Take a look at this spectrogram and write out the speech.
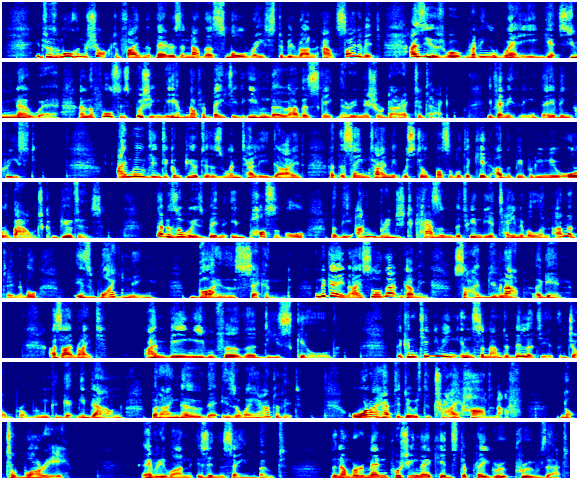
It was more than a shock to find that there is another small race to be run outside of it. As usual, running away gets you nowhere, and the forces pushing me have not abated even though I've escaped their initial direct attack. If anything, they have increased. I moved into computers when Telly died. At the same time, it was still possible to kid other people who knew all about computers. That has always been impossible, but the unbridged chasm between the attainable and unattainable is widening by the second. And again, I saw that coming, so I've given up again. As I write, I'm being even further de-skilled. The continuing insurmountability of the job problem can get me down, but I know there is a way out of it. All I have to do is to try hard enough, not to worry. Everyone is in the same boat. The number of men pushing their kids to playgroup proves that.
